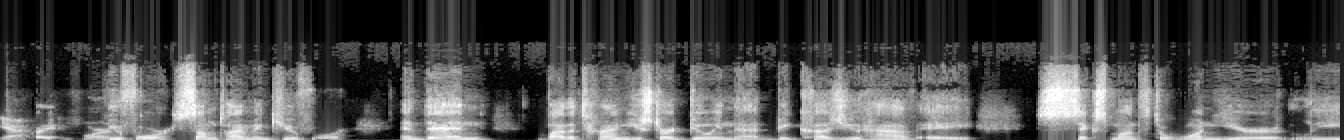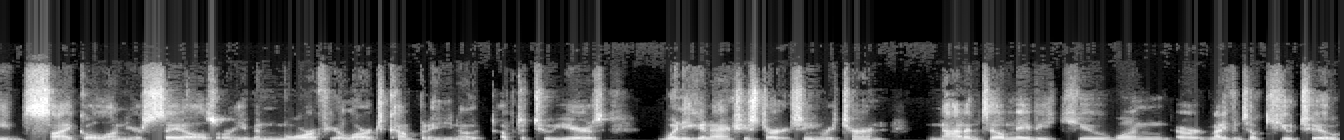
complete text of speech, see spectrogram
Yeah, right. Q4. Q4, sometime in Q4, and then by the time you start doing that, because you have a six month to one year lead cycle on your sales, or even more if you're a large company, you know, up to two years, when are you going to actually start seeing return? not until maybe Q1 or not even until Q2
